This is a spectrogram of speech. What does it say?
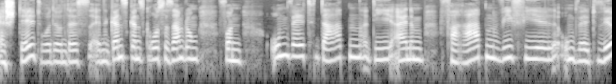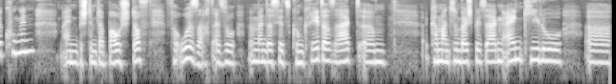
erstellt wurde. Und das ist eine ganz, ganz große Sammlung von Umweltdaten, die einem verraten, wie viel Umweltwirkungen ein bestimmter Baustoff verursacht. Also wenn man das jetzt konkreter sagt, ähm, kann man zum Beispiel sagen, ein Kilo äh,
